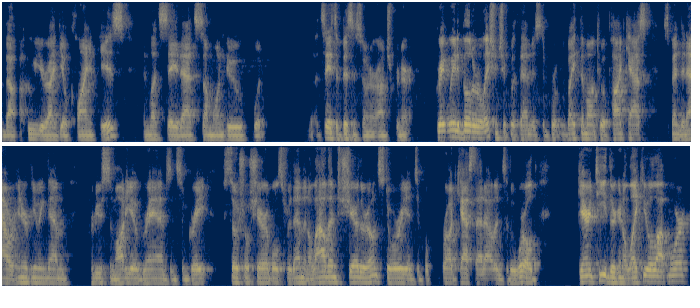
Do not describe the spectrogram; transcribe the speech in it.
about who your ideal client is. And let's say that's someone who would let's say it's a business owner or entrepreneur. Great way to build a relationship with them is to invite them onto a podcast, spend an hour interviewing them, produce some audiograms and some great social shareables for them, and allow them to share their own story and to broadcast that out into the world. Guaranteed, they're going to like you a lot more.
